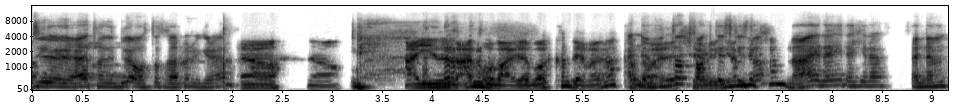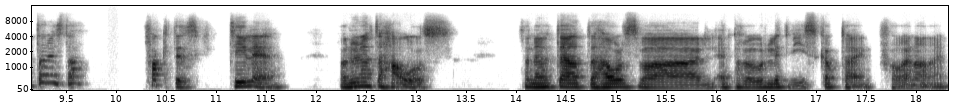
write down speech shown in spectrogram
Du, jeg tror, du er 38, er du ikke det? ja, ja. Nei, det der må være Hva kan det være? Jeg Kan det være Sheringham, liksom? Nei, nei, det er ikke det. Jeg nevnte han i stad. Faktisk. Tidlig. Når du nevnte Howells, så nevnte jeg at Howells var en periode litt viskaptein for en annen.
